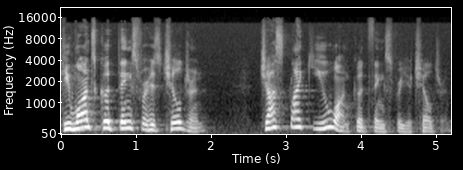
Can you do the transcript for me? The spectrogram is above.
He wants good things for his children, just like you want good things for your children.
